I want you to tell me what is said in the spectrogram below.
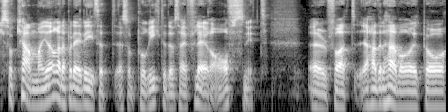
så kan man göra det på det viset, alltså på riktigt, det vill säga flera avsnitt. Eh, För att hade det här varit på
